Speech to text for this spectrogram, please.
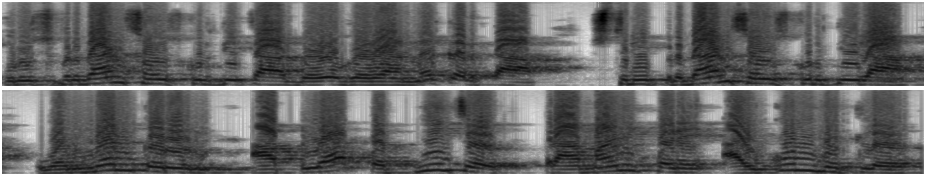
पुरुष प्रधान संस्कृतीचा गवगवा न करता स्त्री प्रधान संस्कृतीला वंदन करून आपल्या पत्नीचं प्रामाणिकपणे ऐकून घेतलं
